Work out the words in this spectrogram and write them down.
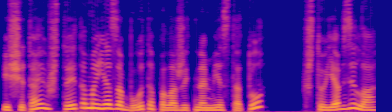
и считаю, что это моя забота положить на место то, что я взяла.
